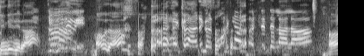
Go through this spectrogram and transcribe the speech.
ತಿಂದಿದ್ದೀರಾ? ತಿಂದಿದ್ದೀವಿ. ಹೌದಾ? ಹಾ.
